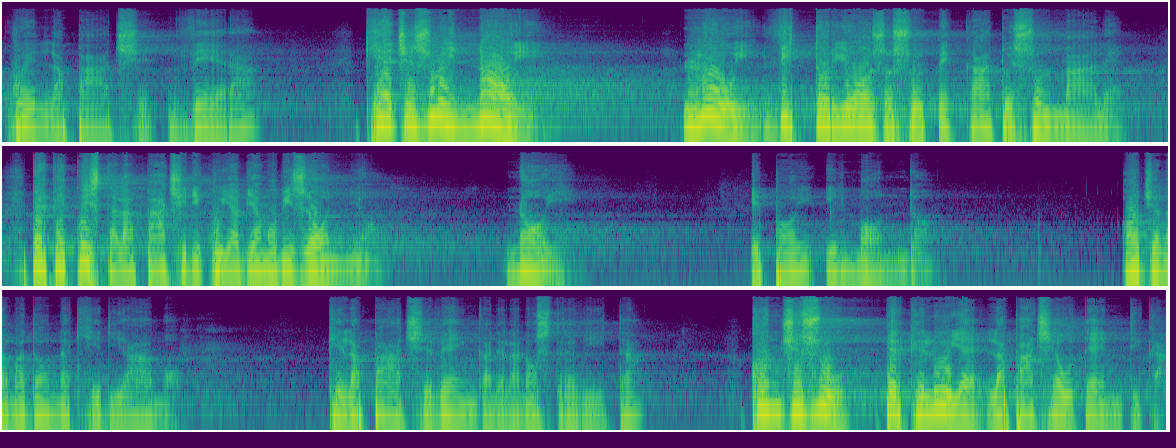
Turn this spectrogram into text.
quella pace vera che è Gesù in noi, Lui vittorioso sul peccato e sul male, perché questa è la pace di cui abbiamo bisogno, noi e poi il mondo. Oggi alla Madonna chiediamo che la pace venga nella nostra vita con Gesù, perché Lui è la pace autentica.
